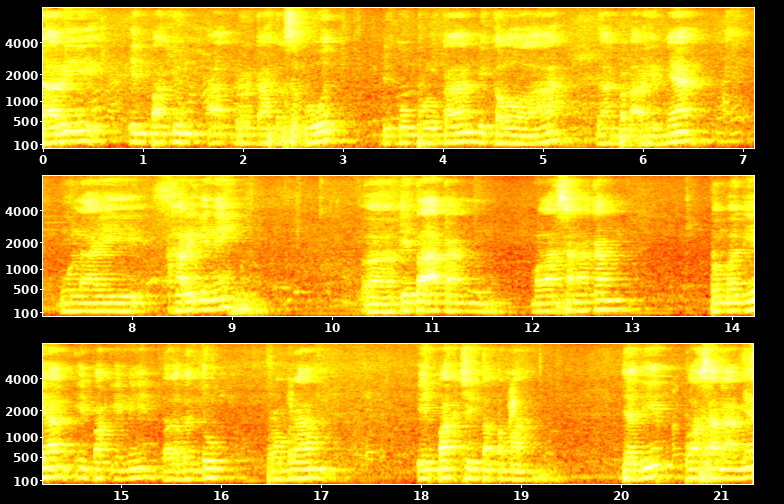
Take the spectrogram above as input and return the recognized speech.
Dari infak Jumat berkah tersebut dikumpulkan dikelola akhirnya mulai hari ini uh, kita akan melaksanakan pembagian infak ini dalam bentuk program infak cinta teman. Jadi pelaksanaannya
